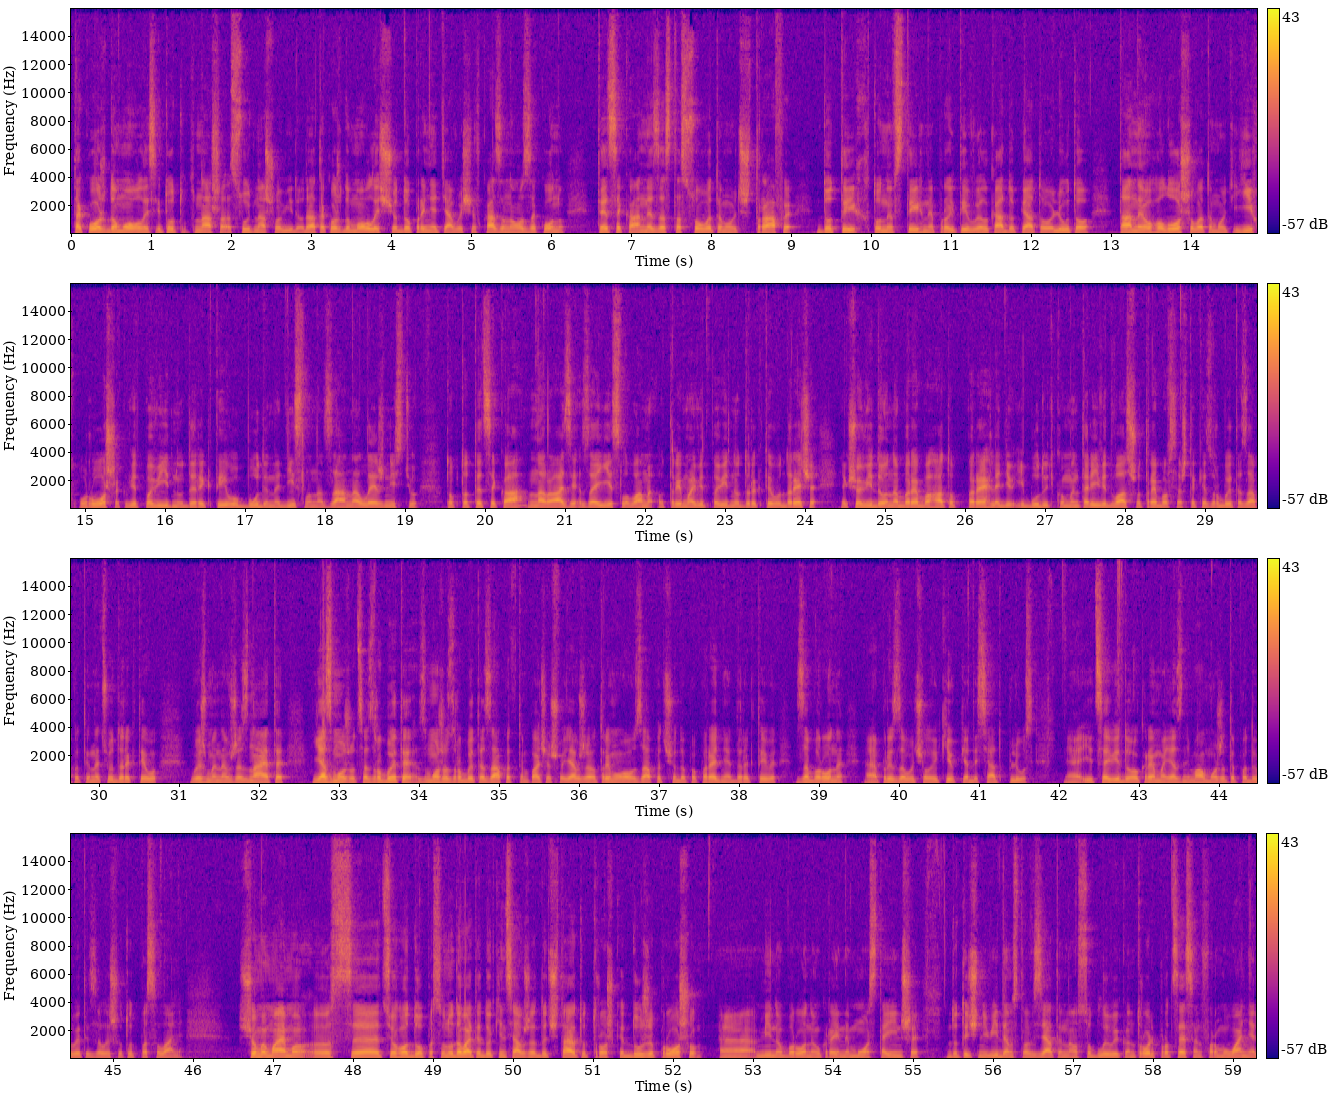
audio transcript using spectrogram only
Також домовились, і тут наша суть нашого відео, да, також домовились, що до прийняття вищевказаного закону ТЦК не застосовуватимуть штрафи до тих, хто не встигне пройти ВЛК до 5 лютого, та не оголошуватимуть їх у розшик. Відповідну директиву буде надіслана за належністю. Тобто ТЦК наразі, за її словами, отримає відповідну директиву. До речі, якщо відео набере багато переглядів і будуть коментарі від вас, що треба все ж таки зробити запити на цю директиву, ви ж мене вже знаєте. Я зможу це зробити, зможу зробити запит, тим паче, що я вже отримував запит щодо попередньої директиви заборони е, призову чоловіків 50 Е, І це відео окремо я знімав, можете подивитись, залишу тут посилання. Що ми маємо е, з цього допису? Ну, давайте до кінця вже дочитаю тут трошки. Дуже прошу е, Міноборони України, МОЗ та інші дотичні відомства взяти на особливий контроль процес інформування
